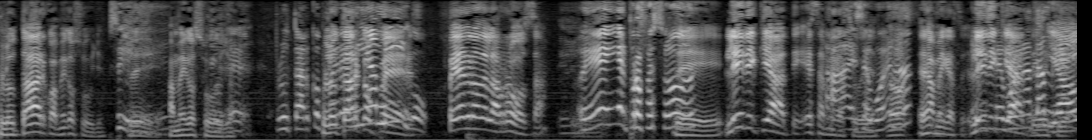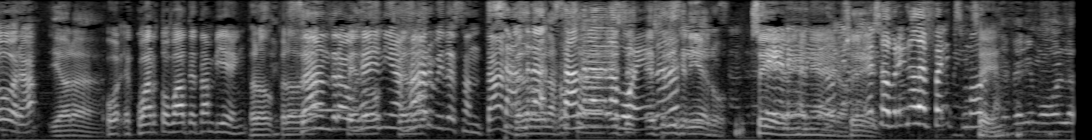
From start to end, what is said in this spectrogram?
Plutarco, amigo suyo. Sí. Amigo suyo. Eh, Plutarco, Pérez, Plutarco mi Pérez. amigo. Pedro de la Rosa. El profesor. Sí. Lidy Chiati, esa amiga Ah, esa es buena. Es amiga suya. Chiati. Y ahora, Y ahora. o- el cuarto bate también. Pero, pero de la- Sandra Pedro- Eugenia Pedro- Harvey de Santana. Sandra- Pedro de la Rosa Sandra de la es- Buena. Es el ingeniero. Sí, el el ingeniero. Sí. El sobrino de Félix Mora. Sí. Félix Morla,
